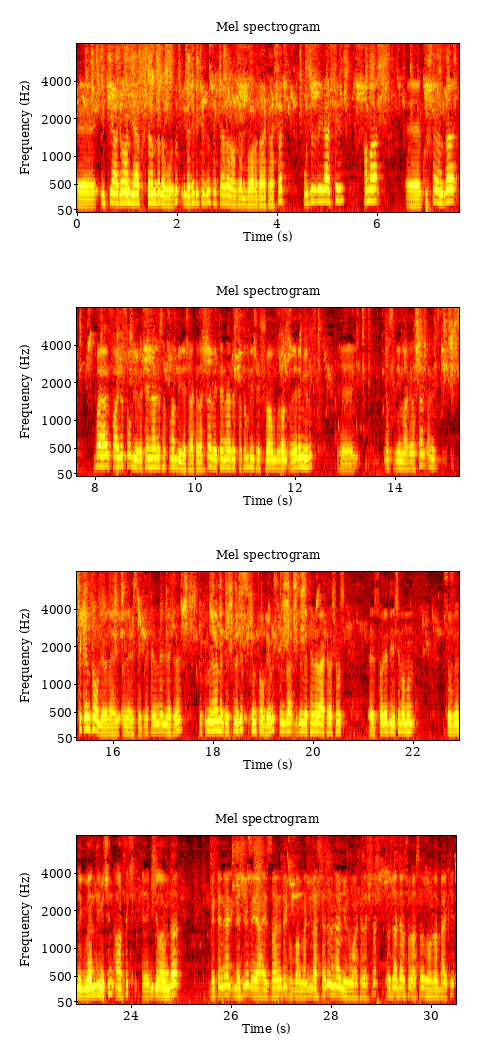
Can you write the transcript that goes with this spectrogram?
Ee, ihtiyacı olan diğer kuşlarımıza da vurduk. İlacı bitirdim tekrardan alacağım bu arada arkadaşlar. Ucuz bir ilaç değil ama e, kuşlarınıza bayağı bir faydası oluyor. Veterinerde satılan bir ilaç arkadaşlar. Veterinerde satıldığı için şu an buradan öneremiyorum. Ee, nasıl diyeyim arkadaşlar? Hani sıkıntı oluyor öner önerirsek. Veteriner ilacının hekim önermediği sürece sıkıntı oluyormuş. Bunu da bizim veteriner arkadaşımız e, söylediği için onun sözüne de güvendiğim için artık e, videolarımda veteriner ilacı veya eczanede kullanılan ilaçlardan önermiyorum arkadaşlar. Özelden sorarsanız oradan belki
